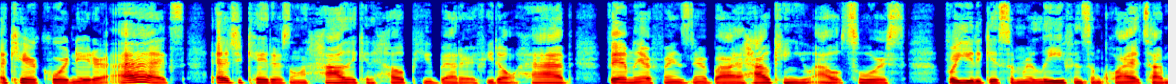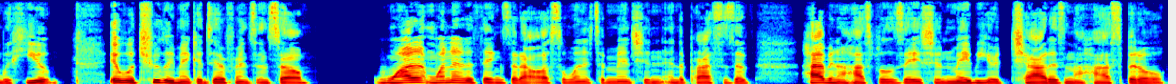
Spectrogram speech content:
a care coordinator, ask educators on how they can help you better. If you don't have family or friends nearby, how can you outsource for you to get some relief and some quiet time with you? It will truly make a difference. And so one one of the things that I also wanted to mention in the process of having a hospitalization, maybe your child is in the hospital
